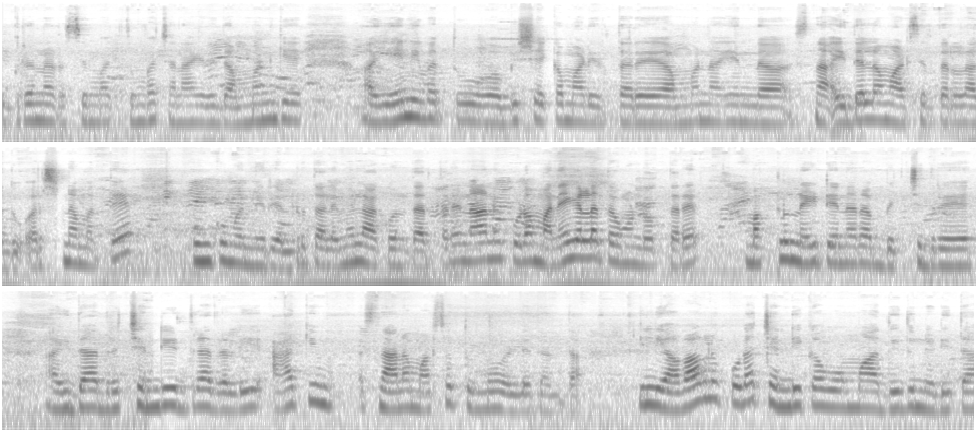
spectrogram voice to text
ಉಗ್ರ ನರಸಿಂಹ ತುಂಬ ಚೆನ್ನಾಗಿದೆ. ಅಮ್ಮನಿಗೆ ಏನಿವತ್ತು ಅಭಿಷೇಕ ಮಾಡಿರ್ತಾರೆ, ಅಮ್ಮನ ಏನು ಸ್ನಾ, ಇದೆಲ್ಲ ಮಾಡಿಸಿರ್ತಾರಲ್ಲ, ಅದು ಅರ್ಶಿನ ಮತ್ತು ಕುಂಕುಮ ನೀರು ಎಲ್ಲರೂ ತಲೆ ಮೇಲೆ ಹಾಕೊತಾ ಇರ್ತಾರೆ. ನಾನು ಕೂಡ ಮನೆಗೆಲ್ಲ ತೊಗೊಂಡು ಹೋಗ್ತಾರೆ. ಮಕ್ಕಳು ನೈಟ್ ಏನಾರ ಬೆಚ್ಚಿದ್ರೆ ಇದಾದರೆ, ಚಂಡಿ ಇದ್ದರೆ ಅದರಲ್ಲಿ ಹಾಕಿ ಸ್ನಾನ ಮಾಡಿಸೋದು ತುಂಬ ಒಳ್ಳೇದಂತ. ಇಲ್ಲಿ ಯಾವಾಗಲೂ ಕೂಡ ಚಂಡಿಕಾ ಹೋಮ ಅದು ಇದು ನಡೀತಾ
